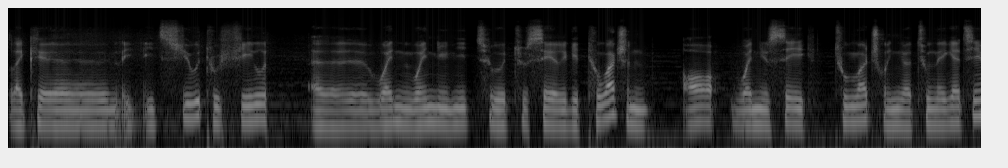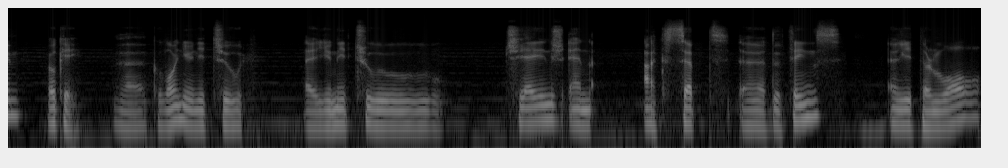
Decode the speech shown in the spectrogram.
like uh, it, it's you to feel uh, when when you need to to say a bit too much, and or when you say too much when you're too negative. Okay, uh, on, you need to uh, you need to change and accept uh, the things a little more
